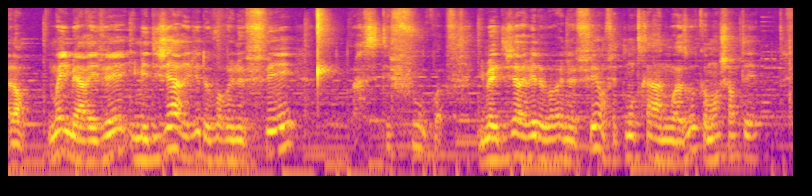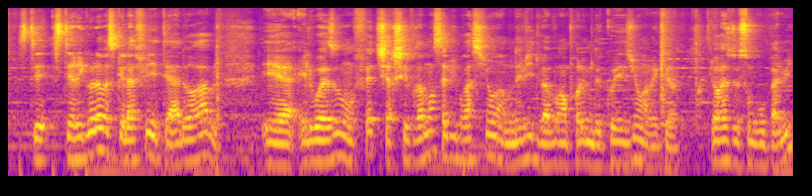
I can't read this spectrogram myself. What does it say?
Alors moi il m'est arrivé, il m'est déjà arrivé de voir une fée c'était fou quoi. Il m'est déjà arrivé de voir une fée en fait montrer à un oiseau comment chanter. C'était rigolo parce que la fée était adorable. Euh, et, l'oiseau, en fait, cherchait vraiment sa vibration. À mon avis, il devait avoir un problème de cohésion avec euh, le reste de son groupe à lui.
